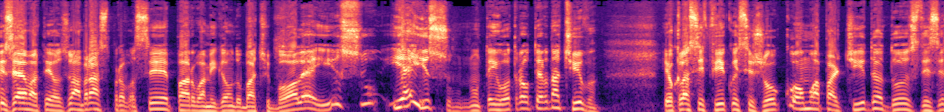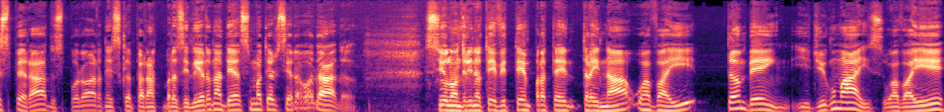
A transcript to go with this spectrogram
Pois é, Matheus, um abraço para você, para o amigão do bate-bola. É isso e é isso, não tem outra alternativa. Eu classifico esse jogo como a partida dos desesperados por hora nesse Campeonato Brasileiro na 13 terceira rodada. Se o Londrina teve tempo para treinar, o Havaí também. E digo mais, o Havaí,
